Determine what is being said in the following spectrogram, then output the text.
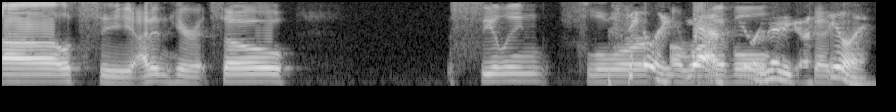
Uh, let's see. I didn't hear it. So, ceiling, floor, ceiling. arrival. Yeah, ceiling. There you go. Okay. Ceiling.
